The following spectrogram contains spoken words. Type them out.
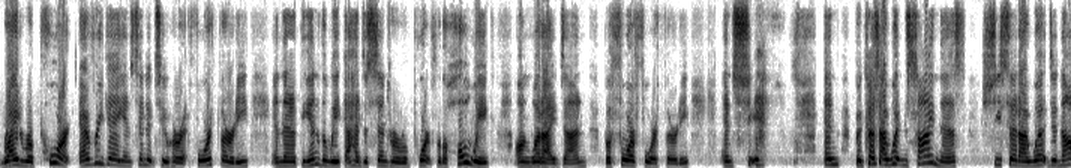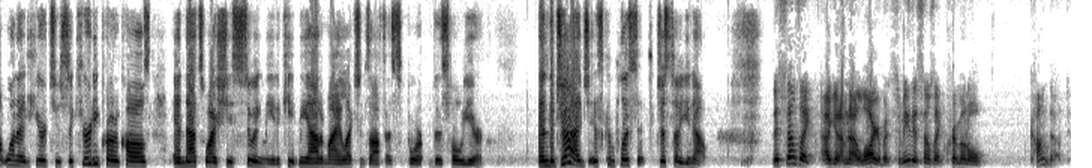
write a report every day and send it to her at 4:30, and then at the end of the week I had to send her a report for the whole week on what I'd done before 4:30, and she. And because I wouldn't sign this, she said I w- did not want to adhere to security protocols, and that's why she's suing me to keep me out of my elections office for this whole year. And the judge is complicit, just so you know. This sounds like, again, I'm not a lawyer, but to me, this sounds like criminal conduct.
